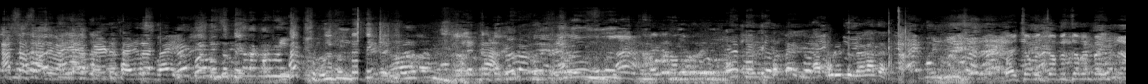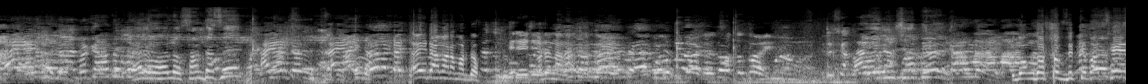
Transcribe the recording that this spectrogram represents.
আচ্ছা আচ্ছা ভাই একটু সাইডে ভাই হ্যালো হ্যালো সাউন্ড আছে আমার আমার। এবং দর্শক দেখতে পাচ্ছেন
